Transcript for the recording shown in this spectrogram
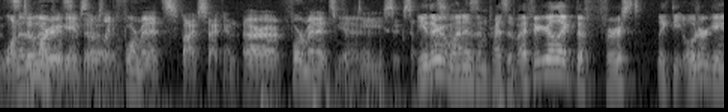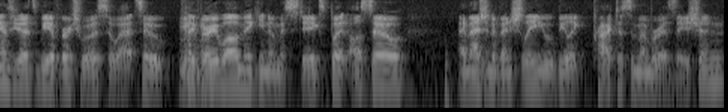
one of the Mario games that was like four minutes five second or four minutes Yeah. fifty six seconds. Either one is impressive. I figure like the first, like the older games, you have to be a virtuoso at, so play Mhm. very well, making no mistakes. But also, I imagine eventually you would be like practice and memorization.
